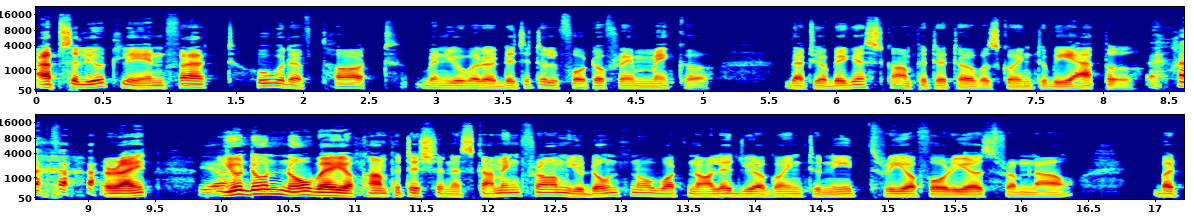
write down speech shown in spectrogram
Absolutely. In fact, who would have thought when you were a digital photo frame maker that your biggest competitor was going to be Apple, right? Yeah. You don't know where your competition is coming from. You don't know what knowledge you are going to need three or four years from now. But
